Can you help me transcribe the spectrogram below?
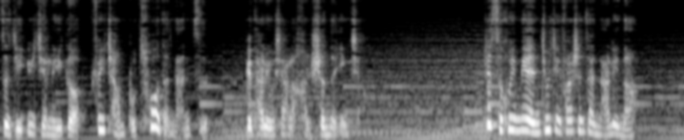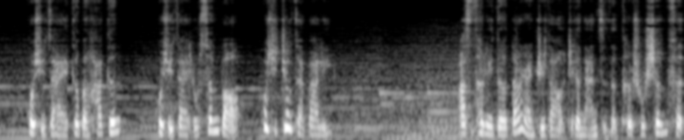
自己遇见了一个非常不错的男子，给他留下了很深的印象。这次会面究竟发生在哪里呢？或许在哥本哈根，或许在卢森堡，或许就在巴黎。阿斯特里德当然知道这个男子的特殊身份，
